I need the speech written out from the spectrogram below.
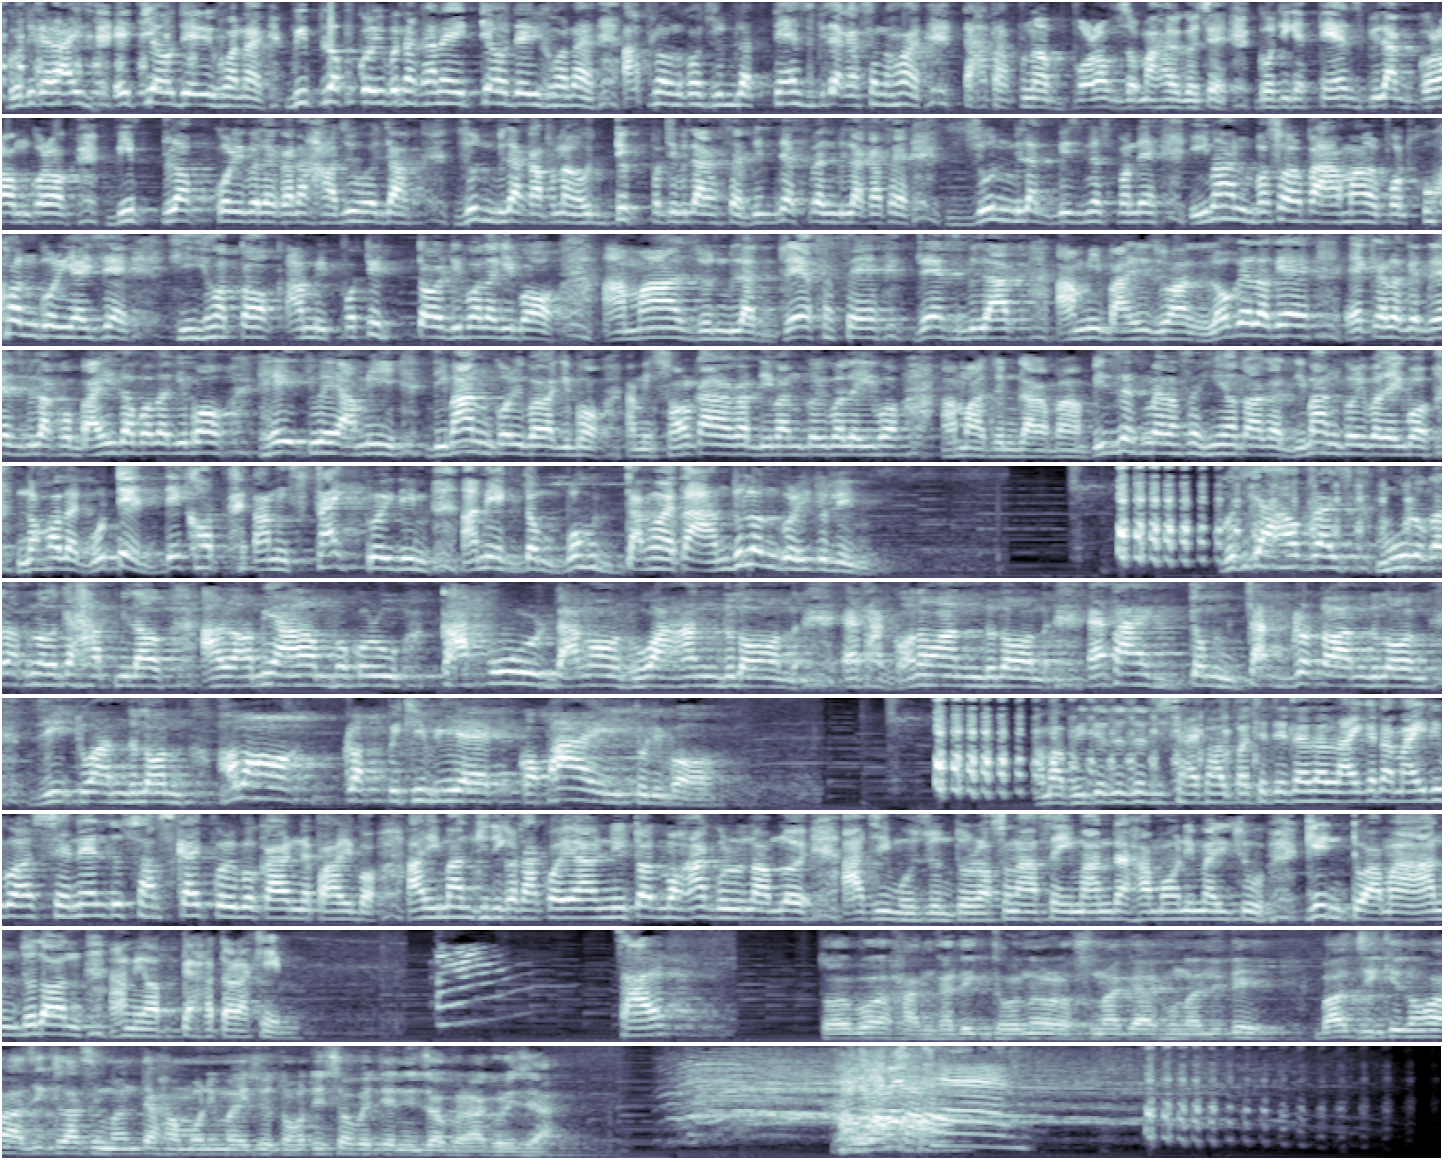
গতিকে ৰাইজ এতিয়াও দেৰি হোৱা নাই। বিপ্লৱ কৰিবলৈ কাৰণে এতিয়াও দেৰি হোৱা নাই। আপোনালোকৰ যোনবিলাক তেজবিলাক আছে নহয় তাত আপোনাৰ বৰফ জমা হৈ গৈছে। গতিকে তেজবিলাক গৰম কৰক বিপ্লৱ কৰিবলৈ কাৰণে সাজু হৈ যাওক। যোনবিলাক আপোনাৰ উদ্যোগপতিবিলাক আছে বিজনেছমেনবিলাক আছে যোনবিলাক বিজনেছমেনে ইমান বছৰৰ পৰা আমাৰ ওপৰত শোষণ কৰি আহিছে সিহঁতক আমি প্ৰত্যুত্তৰ দিব লাগিব। আমাৰ যোনবিলাক ড্ৰেছ আছে ড্ৰেছবিলাক আমি বাঢ়ি যোৱাৰ লগে লগে একেলগে ড্ৰেছবিলাকো বাঢ়ি যাব লাগিব। সেইটোৱে আমি ডিমাণ্ড কৰিব লাগিব। আমি চৰকাৰৰ আগত ডিমাণ্ড কৰিব লাগিব। আমাৰ যোনবিলাক আপোনাৰ বিজনেছমেন আছে সিহঁতৰ আগত ডিমাণ্ড কৰিব লাগিব। নহ'লে গোটেই দেশত আমি ষ্ট্ৰাইক কৰি দিম আমি একদম বহুত ডাঙৰ এটা আন্দোলন গঢ়ি তুলিম। গতিকে আহক ৰাইজ মোৰ লগত আপোনালোকে হাত মিলাওক আৰু আমি আৰম্ভ কৰোঁ কাপোৰ ডাঙৰ হোৱা আন্দোলন এটা গণ আন্দোলন এটা একদম জাগ্ৰত আন্দোলন যিটো আন্দোলন সমগ্ৰ পৃথিৱীয়ে কঁপাই তুলিব। আমাৰ ভিডিঅ'টো যদি চাই ভাল পাইছে তেতিয়াহ'লে লাইক এটা মাৰি দিব আৰু চেনেলটো ছাবস্ক্ৰাইব কৰিবৰ কাৰণে নাপাহৰিব আৰু ইমানখিনি কথা কৈ আৰু নিতত মহাগুৰু নাম লৈ আজি মোৰ যোনটো ৰচনা আছে ইমানতে সামৰণি মাৰিছোঁ। কিন্তু আমাৰ আন্দোলন আমি অব্যাহত ৰাখিম। ছাৰ। তই বৰ সাংঘাতিক ধৰণৰ ৰচনা গাই শুনালি দেই। বা যি কি নহয় আজি ক্লাছ ইমানতে সামৰণি মাৰিছোঁ তহঁতি চব এতিয়া নিজৰ ঘৰা কৰি যা।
